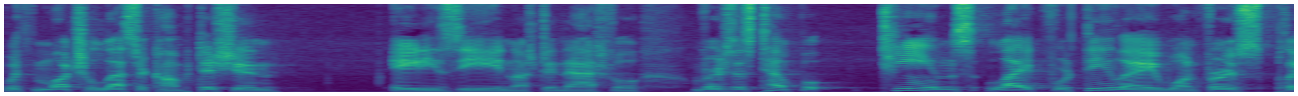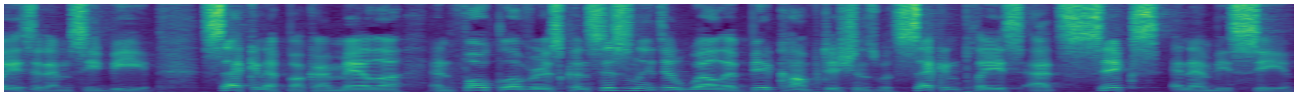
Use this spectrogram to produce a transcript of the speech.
with much lesser competition, ADZ, Nushday Nashville, versus Temple teams like Fortile won first place at MCB, second at Buckeye Mela, and Folk Lovers consistently did well at big competitions with second place at 6 and NBC.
